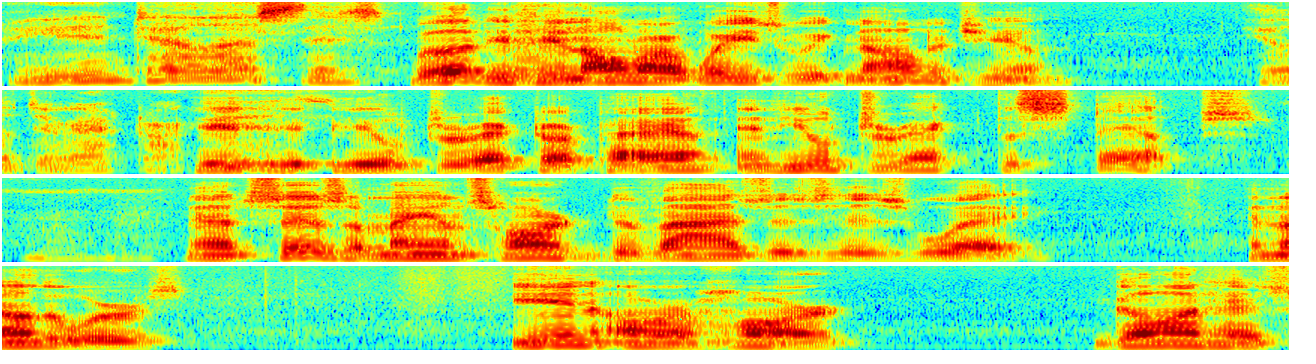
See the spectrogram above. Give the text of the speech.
He didn't tell us this. But if in all our ways we acknowledge Him, He'll direct our he, paths. He'll direct our path and He'll direct the steps. Mm-hmm. Now it says a man's heart devises his way. In other words, in our heart, God has,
